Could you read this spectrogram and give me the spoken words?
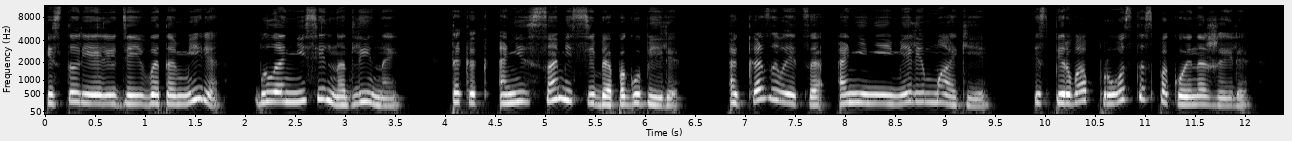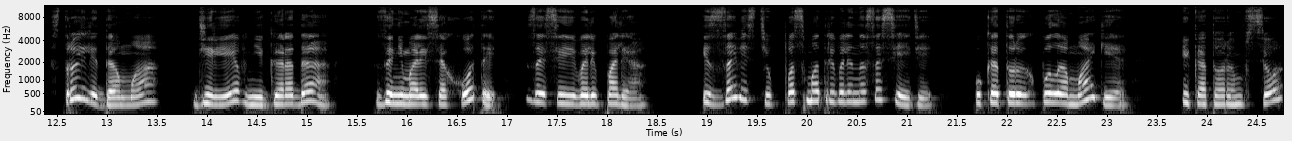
История людей в этом мире была не сильно длинной, так как они сами себя погубили. Оказывается, они не имели магии и сперва просто спокойно жили. Строили дома, деревни, города, занимались охотой, засеивали поля. И с завистью посматривали на соседей, у которых была магия и которым все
